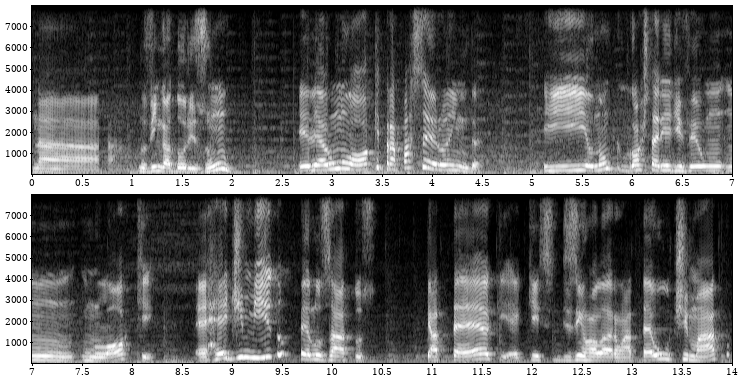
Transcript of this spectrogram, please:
na, no Vingadores 1, ele era um Loki trapaceiro ainda. E eu não gostaria de ver um, um, um Loki é, redimido pelos atos que até que, que se desenrolaram até o Ultimato.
